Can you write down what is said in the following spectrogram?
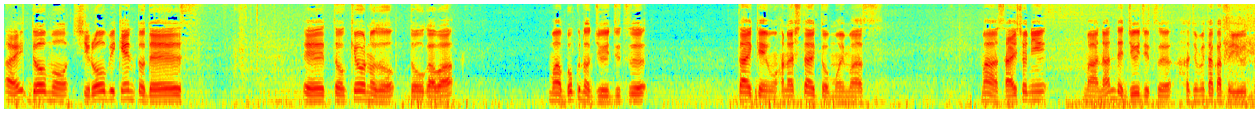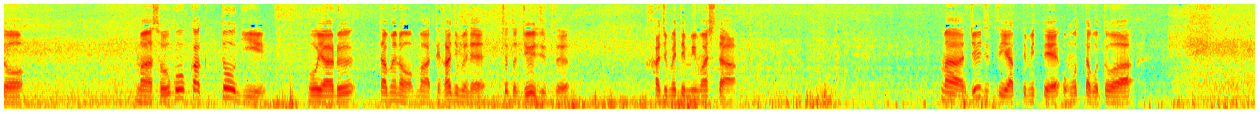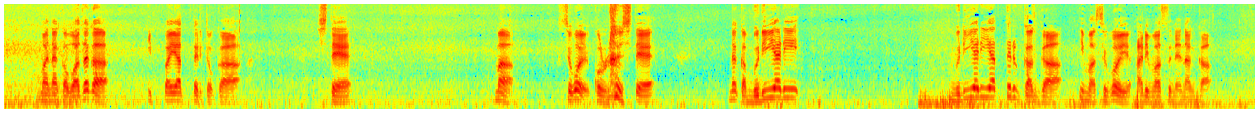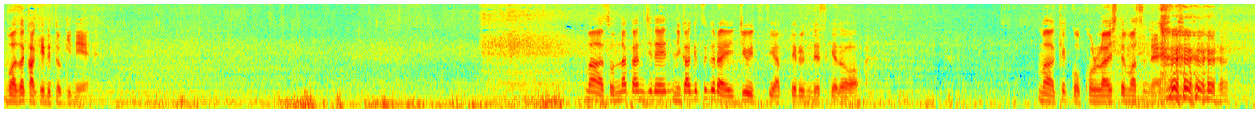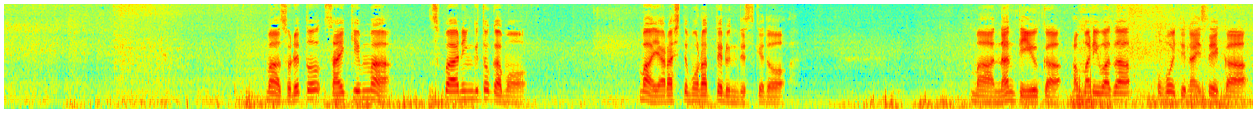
はい、どうも、白帯健人です。えっ、と、今日の動画は、まあ僕の充実体験を話したいと思います。まあ最初に、まあなんで充実始めたかというと、まあ総合格闘技をやるための、まあ手始めで、ちょっと充実始めてみました。まあ柔術やってみて思ったことはまあなんか技がいっぱいあったりとかしてまあすごい混乱してなんか無理やり無理やりやってる感が今すごいありますねなんか技かけるときに。まあそんな感じで2ヶ月ぐらい充実やってるんですけどまあ結構混乱してますね。まあそれと最近まあスパーリングとかもまあやらしてもらってるんですけどまあなんていうかあんまり技覚えてないせいか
